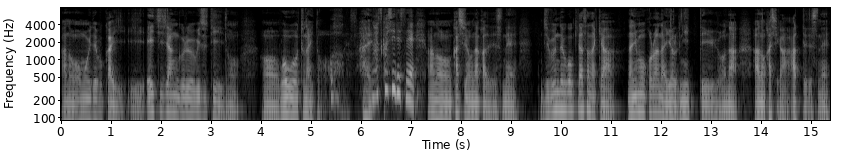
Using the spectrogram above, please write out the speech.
あの思い出深い H ジャングル with T の「ウォーウォートゥナイト」はい、懐かしいですね。あの歌詞の中でですね自分で動き出さなきゃ何も起こらない夜にっていうようなあの歌詞があってですね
